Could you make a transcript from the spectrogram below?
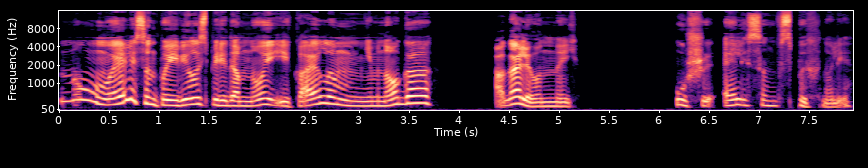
Ну, Эллисон появилась передо мной и Кайлом немного оголенной. Уши Эллисон вспыхнули.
